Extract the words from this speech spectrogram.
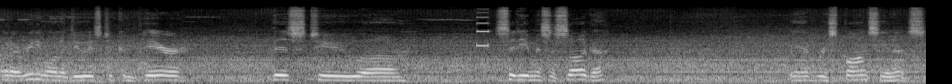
What I really want to do is to compare this to uh, City of Mississauga. They have response units.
